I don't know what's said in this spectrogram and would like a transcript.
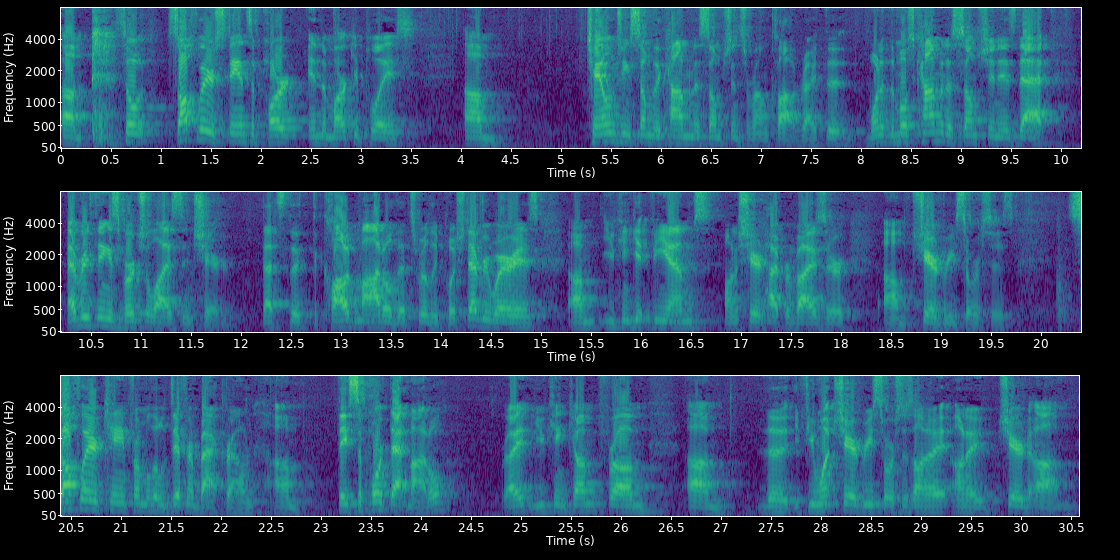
Um, so SoftLayer stands apart in the marketplace, um, challenging some of the common assumptions around cloud, right? The, one of the most common assumption is that everything is virtualized and shared. That's the, the cloud model that's really pushed everywhere is um, you can get VMs on a shared hypervisor, um, shared resources. SoftLayer came from a little different background. Um, they support that model, right? You can come from um, the, if you want shared resources on a, on a shared, um,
